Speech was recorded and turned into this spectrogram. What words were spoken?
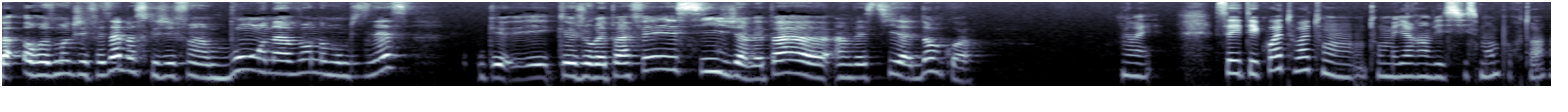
bah, heureusement que j'ai fait ça parce que j'ai fait un bond en avant dans mon business que, et que j'aurais pas fait si j'avais pas euh, investi là-dedans, quoi. Ouais. Ça a été quoi, toi, ton, ton meilleur investissement pour toi?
